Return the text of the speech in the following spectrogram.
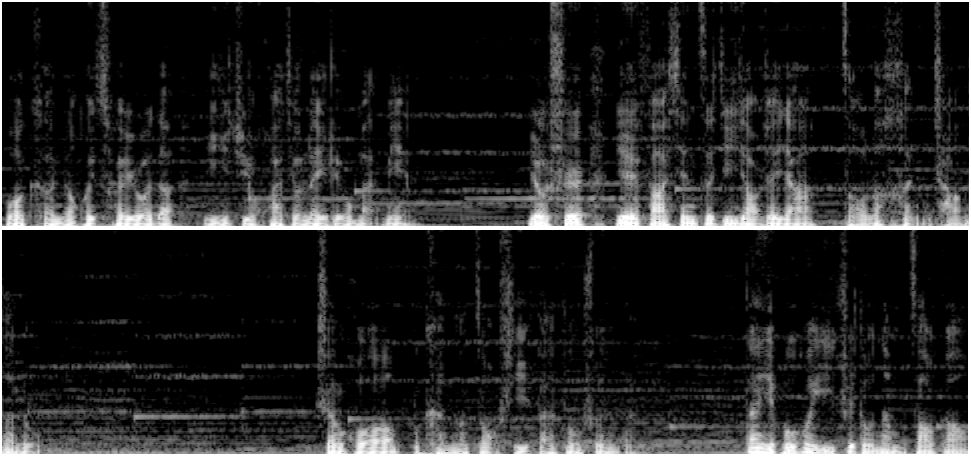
我可能会脆弱的一句话就泪流满面，有时也发现自己咬着牙走了很长的路。生活不可能总是一帆风顺的，但也不会一直都那么糟糕。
